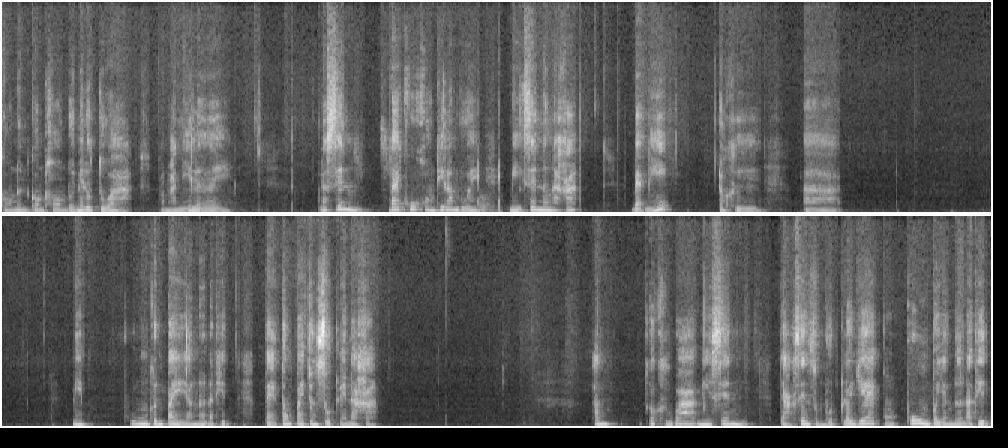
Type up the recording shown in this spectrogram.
กองเงินกองทองโดยไม่รู้ตัว ประมาณนี้เลย และเส้นได้คู่ครองที่ร่ำรวยมีอีกเส้นหนึ่งนะคะ แบบนี้ ก็คืออมีพุ่งขึ้นไปยังเนินอาทิตย์ แต่ต้องไปจนสุดเลยนะคะ ท่านก็คือว่ามีเส้นจากเส้นสมรสแล้วแยกออกพุ่งไปยังเนินอาทิตย์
